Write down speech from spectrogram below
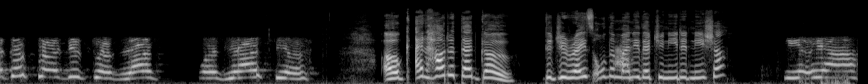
other project was last was last year. Oh, and how did that go? Did you raise all the money that you needed, Nisha? Yeah, yeah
